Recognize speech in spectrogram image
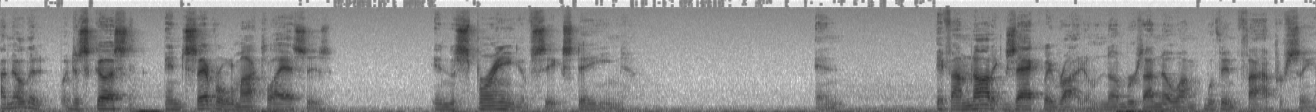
I know that it discussed in several of my classes in the spring of 16. And if I'm not exactly right on the numbers, I know I'm within 5%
